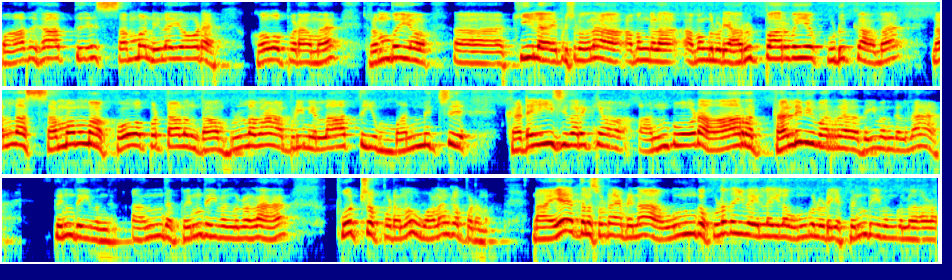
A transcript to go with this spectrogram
பாதுகாத்து சம நிலையோட கோவப்படாமல் ரொம்பையும் கீழே எப்படி சொல்லுவதுன்னா அவங்கள அவங்களுடைய அருட்பார்வையை கொடுக்காம நல்லா சமமாக கோவப்பட்டாலும் தான் புள்ளதான் அப்படின்னு எல்லாத்தையும் மன்னிச்சு கடைசி வரைக்கும் அன்போடு ஆற தழுவி வர்ற தெய்வங்கள் தான் பெண் தெய்வங்கள். அந்த பெண் தெய்வங்களெல்லாம் போற்றப்படணும் வணங்கப்படணும். நான் ஏன் எத்தனை சொல்கிறேன் அப்படின்னா உங்கள் குலதெய்வ இல்லையில் உங்களுடைய பெண் தெய்வங்களோட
